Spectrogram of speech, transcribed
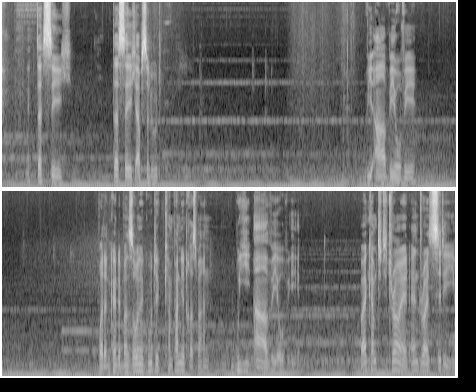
das sehe ich. Das sehe ich absolut. VR WoW. Boah, dann könnte man so eine gute Kampagne draus machen. We are WoW. Welcome to Detroit, Android City.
